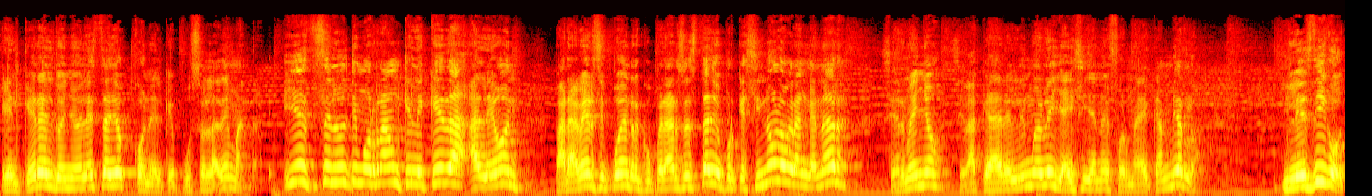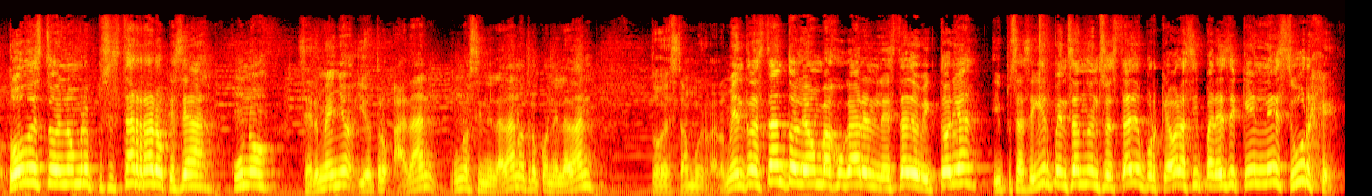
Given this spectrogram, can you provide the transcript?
el que era el dueño del estadio con el que puso la demanda. Y este es el último round que le queda a León para ver si pueden recuperar su estadio, porque si no logran ganar, Cermeño se va a quedar el inmueble y ahí sí ya no hay forma de cambiarlo. Y les digo, todo esto del nombre, pues está raro que sea uno Cermeño y otro Adán, uno sin el Adán, otro con el Adán. Todo está muy raro. Mientras tanto, León va a jugar en el Estadio Victoria y pues a seguir pensando en su estadio porque ahora sí parece que le surge.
